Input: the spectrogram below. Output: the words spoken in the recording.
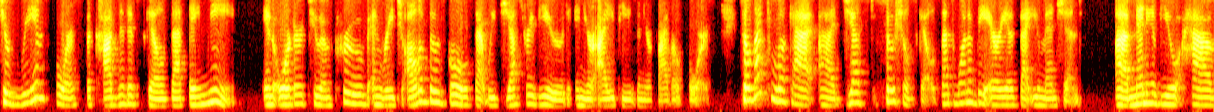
to reinforce the cognitive skills that they need in order to improve and reach all of those goals that we just reviewed in your IEPs and your 504s. So let's look at uh, just social skills. That's one of the areas that you mentioned. Uh, many of you have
